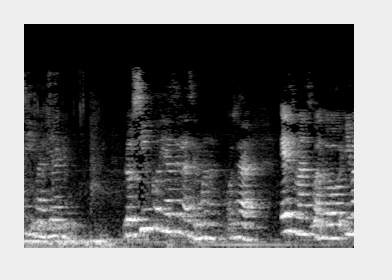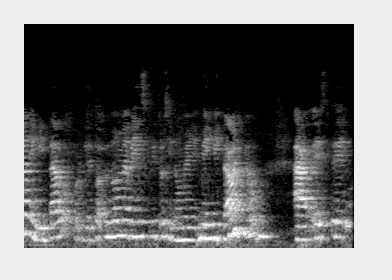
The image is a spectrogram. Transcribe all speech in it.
sí diario. Los cinco días de la semana. O sea, es más, cuando iban invitados, porque no me había inscrito, sino me, me invitaban, ¿no? A este,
